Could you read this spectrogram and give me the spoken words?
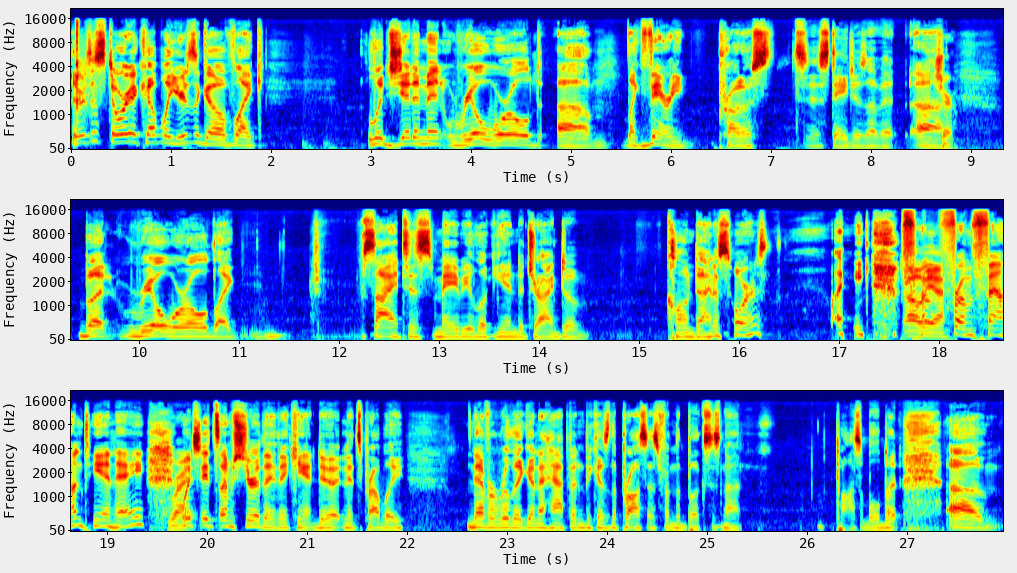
there was a story a couple of years ago of like legitimate real world um like very proto stages of it uh sure. but real world like scientists maybe looking into trying to clone dinosaurs like from, yeah. from found dna Right. which it's i'm sure they, they can't do it and it's probably never really going to happen because the process from the books is not possible but um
